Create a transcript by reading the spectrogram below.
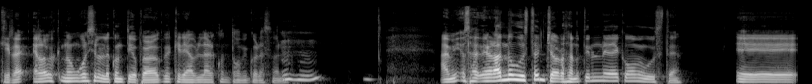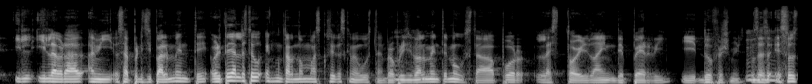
Que era algo, no me acuerdo si lo hablé contigo, pero algo que quería hablar con todo mi corazón. A mí, o sea, de verdad me gusta un chorro, o sea, no tiene una idea de cómo me gusta. Eh, y, y la verdad, a mí, o sea, principalmente, ahorita ya le estoy encontrando más cositas que me gustan, pero Ujú. principalmente me gustaba por la storyline de Perry y Doofenshmirtz. O sea, eso,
